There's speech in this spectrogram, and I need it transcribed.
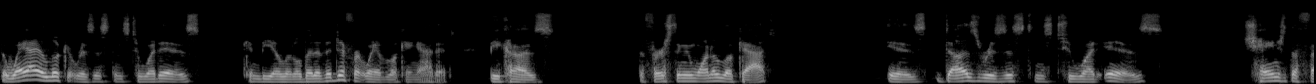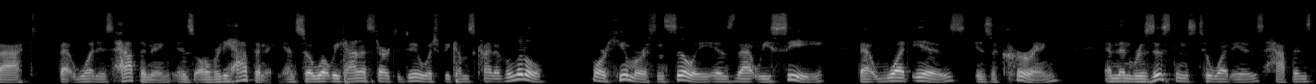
The way I look at resistance to what is can be a little bit of a different way of looking at it because the first thing we want to look at is does resistance to what is change the fact that what is happening is already happening? And so what we kind of start to do, which becomes kind of a little more humorous and silly is that we see that what is is occurring and then resistance to what is happens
